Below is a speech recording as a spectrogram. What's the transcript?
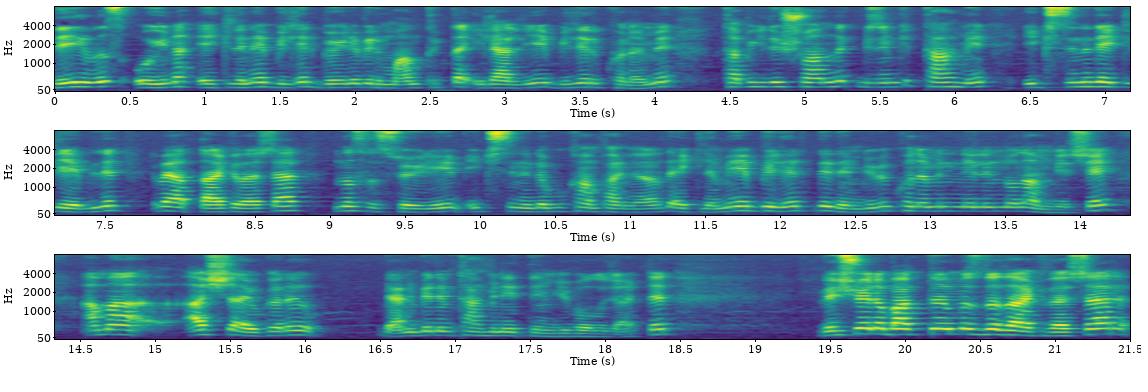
Davis oyuna eklenebilir. Böyle bir mantıkta ilerleyebilir Konami. Tabii ki de şu anlık bizimki tahmin. ikisini de ekleyebilir. Veyahut da arkadaşlar nasıl söyleyeyim ikisini de bu kampanyalarda eklemeyebilir. Dediğim gibi Konami'nin elinde olan bir şey. Ama aşağı yukarı yani benim tahmin ettiğim gibi olacaktır. Ve şöyle baktığımızda da arkadaşlar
